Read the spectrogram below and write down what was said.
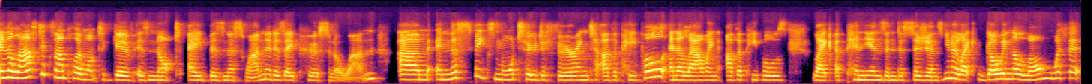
And the last example I want to give is not a business one, it is a personal one. Um, and this speaks more to deferring to other people and allowing other people's like opinions and decisions, you know, like going along with it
